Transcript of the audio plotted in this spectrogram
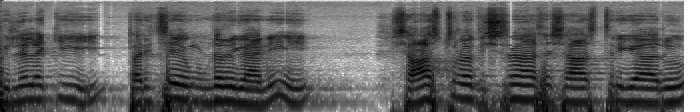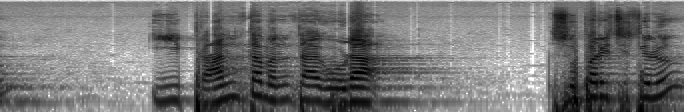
పిల్లలకి పరిచయం ఉండరు కానీ శాస్త్రుల విశ్వనాథ శాస్త్రి గారు ఈ ప్రాంతమంతా కూడా సుపరిచితులు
